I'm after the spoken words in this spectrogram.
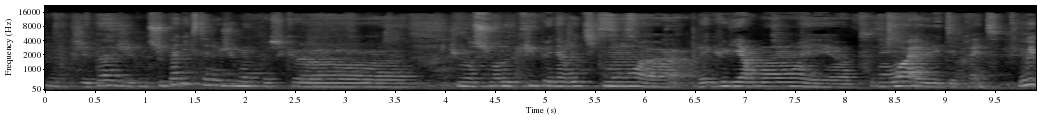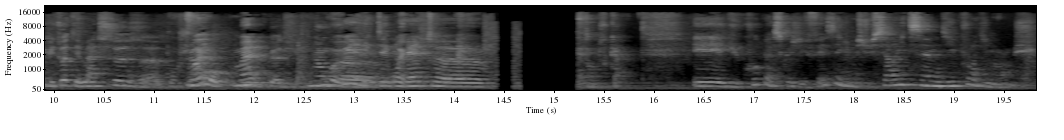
Donc pas, je ne me suis pas dit que c'était la jument parce que euh, je m'en occupe énergétiquement régulièrement et pour moi elle était prête. Oui, puis toi tu es masseuse pour chevaux. Donc, oui, elle était prête et du coup, parce que j'ai fait, c'est que je me suis servi de samedi pour dimanche.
